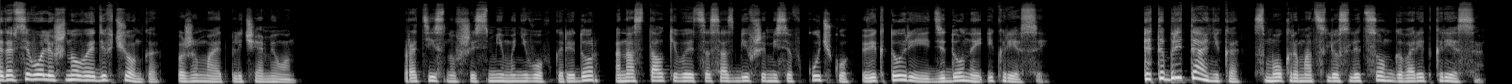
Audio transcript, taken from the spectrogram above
«Это всего лишь новая девчонка», — пожимает плечами он. Протиснувшись мимо него в коридор, она сталкивается со сбившимися в кучку Викторией, Дидоной и Кресой. «Это британика!» — с мокрым от слез лицом говорит Креса.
